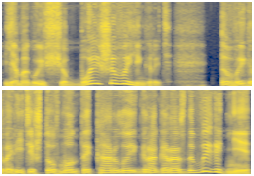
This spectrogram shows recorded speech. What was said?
я могу еще больше выиграть. Вы говорите, что в Монте-Карло игра гораздо выгоднее,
